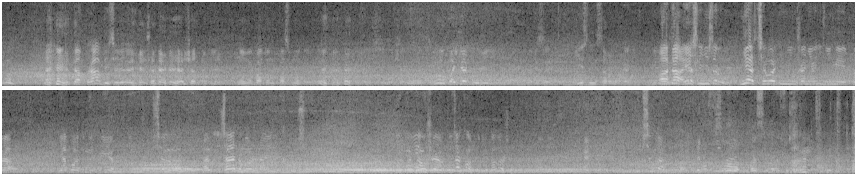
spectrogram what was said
Вон. Там правда, и я сейчас наклею. Но мы потом посмотрим. да. Ну, пойдет увидеть. Обязательно. Если не сорвут, конечно. А, да, если не сорву. Нет, сегодня уже не, не имеют права. Я поэтому и приехал. Все, а за это можно их лучше. Мне уже по закону не положено. Ну, все, ладно. Всего доброго. Спасибо.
